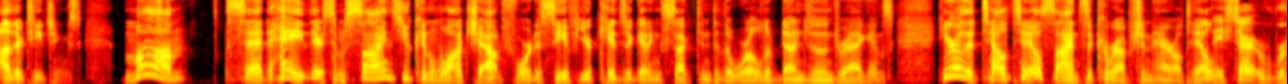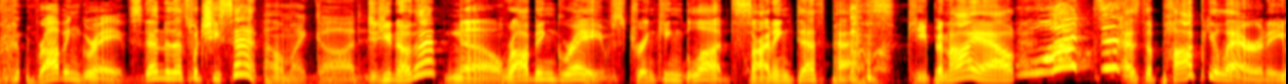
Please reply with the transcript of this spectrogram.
other teachings. Mom said, Hey, there's some signs you can watch out for to see if your kids are getting sucked into the world of Dungeons and Dragons. Here are the telltale signs of corruption, Harold Hill. They start r- robbing graves. Then that's what she said. Oh my god! Did you know that? No. Robbing graves, drinking blood, signing death packs. Keep an eye out. What? As the popularity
